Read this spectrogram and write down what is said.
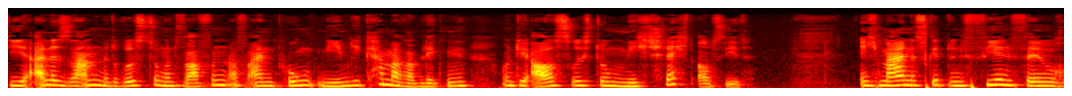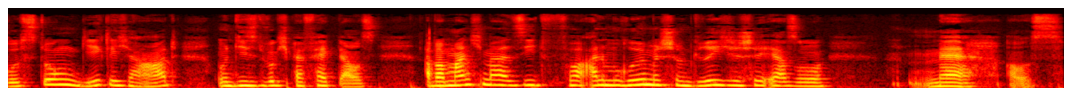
die allesamt mit Rüstung und Waffen auf einen Punkt neben die Kamera blicken und die Ausrüstung nicht schlecht aussieht. Ich meine, es gibt in vielen Filmen Rüstungen jeglicher Art und die sieht wirklich perfekt aus. Aber manchmal sieht vor allem römische und griechische eher so meh aus.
